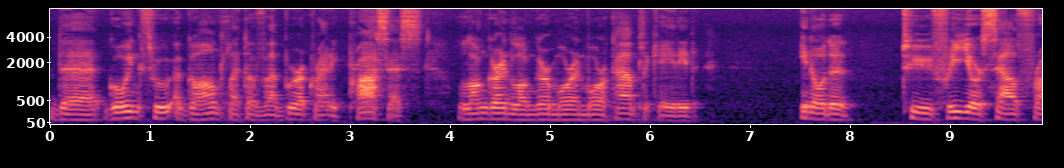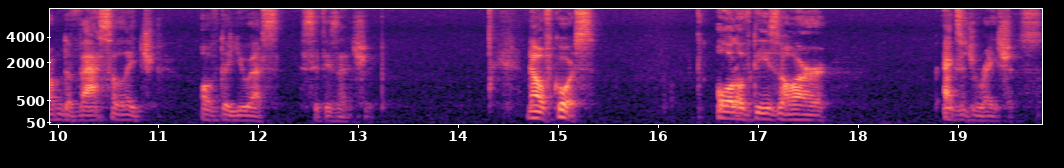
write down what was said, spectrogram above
the going through a gauntlet of a bureaucratic process longer and longer more and more complicated in order to free yourself from the vassalage of the US citizenship. Now, of course, all of these are exaggerations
